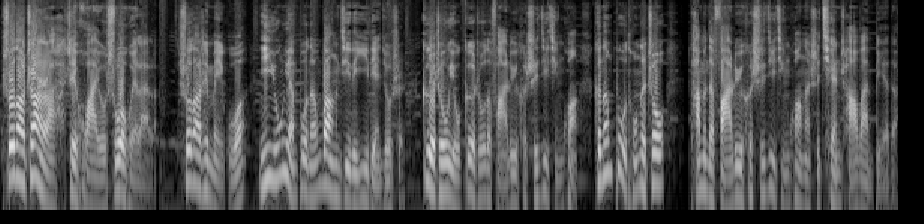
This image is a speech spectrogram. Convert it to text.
说到这儿啊，这话又说回来了。说到这美国，您永远不能忘记的一点就是，各州有各州的法律和实际情况，可能不同的州，他们的法律和实际情况呢是千差万别的。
